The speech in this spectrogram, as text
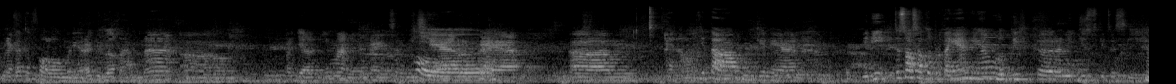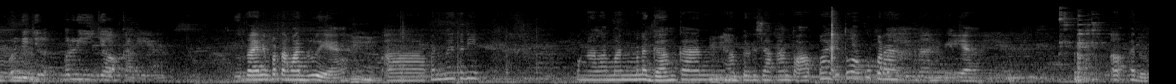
mereka tuh follow Mbak Yara juga karena eh, perjalanan iman ya kayak yang sering share Oh. kayak um, kayak Alkitab mungkin ya nah, jadi itu salah satu pertanyaan yang lebih ke religius gitu sih boleh, dijel- boleh dijawab kali ya Pertanyaan yang pertama dulu ya. Hmm. Eh, apa namanya tadi? Pengalaman menegangkan, Hmm. hampir kecelakaan atau apa itu aku pernah ya. Eh, aduh.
